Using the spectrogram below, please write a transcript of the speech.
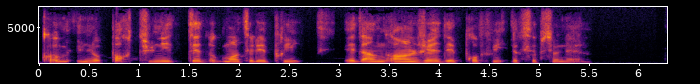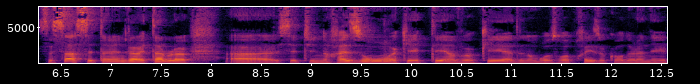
comme une opportunité d'augmenter les prix et d'engranger des profits exceptionnels. C'est ça, c'est une véritable, euh, c'est une raison qui a été invoquée à de nombreuses reprises au cours de l'année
